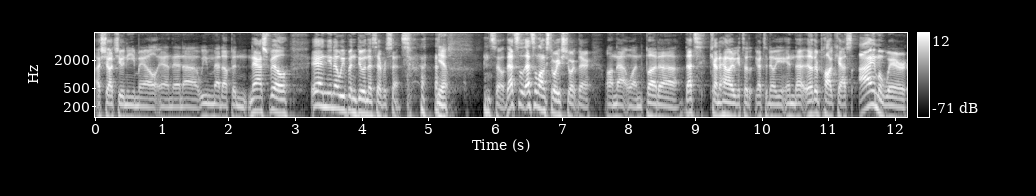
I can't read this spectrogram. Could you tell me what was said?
I shot you an email, and then uh, we met up in Nashville, and you know we've been doing this ever since. yeah. so that's that's a long story short there on that one but uh, that's kind of how i get to got to know you and that other podcast i'm aware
